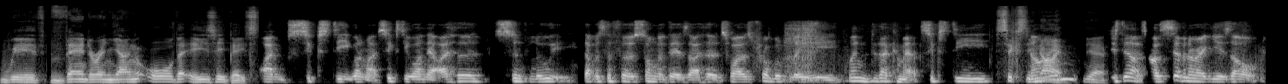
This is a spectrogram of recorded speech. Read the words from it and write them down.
with Vanda and Young or the Easybeats. I'm 60, what am I, 61 now. I heard St. Louis. That was the first song of theirs I heard. So I was probably, when did that come out? 60? 69. Yeah. 69. So I was seven or eight years old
